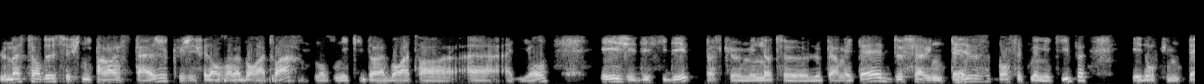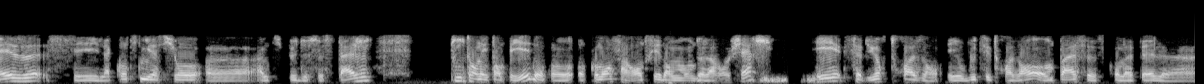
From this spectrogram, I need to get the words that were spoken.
Le master 2 se finit par un stage que j'ai fait dans un laboratoire, dans une équipe de laboratoire à, à Lyon. Et j'ai décidé, parce que mes notes euh, le permettaient, de faire une thèse dans cette même équipe. Et donc une thèse, c'est la continuation euh, un petit peu de ce stage tout en étant payé. Donc on, commence à rentrer dans le monde de la recherche et ça dure trois ans. Et au bout de ces trois ans, on passe ce qu'on appelle euh,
